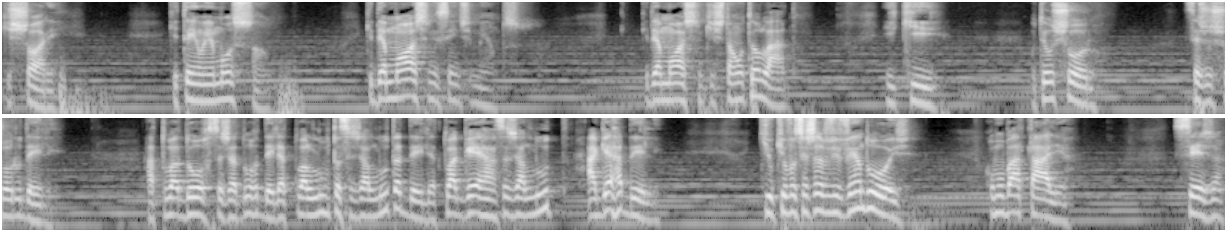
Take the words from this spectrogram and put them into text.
que chorem, que tenham emoção, que demonstrem sentimentos, que demonstrem que estão ao teu lado e que o teu choro seja o choro dele, a tua dor seja a dor dele, a tua luta seja a luta dele, a tua guerra seja a luta, a guerra dele. Que o que você está vivendo hoje, como batalha, seja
